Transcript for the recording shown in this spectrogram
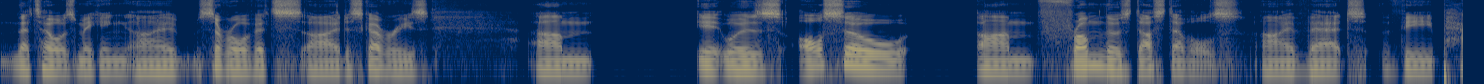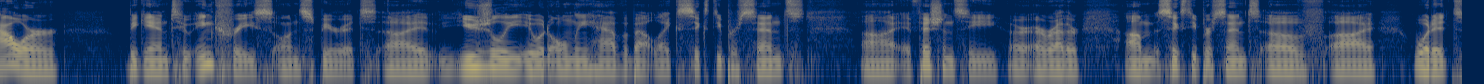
that's how it was making uh, several of its uh, discoveries. Um, it was also um, from those dust devils uh, that the power began to increase on Spirit. usually, it would only have about like 60% uh, efficiency, or, or rather, um, 60% of uh, what it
